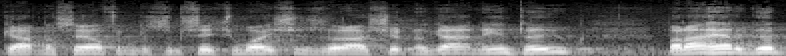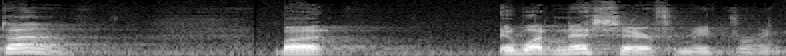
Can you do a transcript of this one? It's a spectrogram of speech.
Got myself into some situations that I shouldn't have gotten into, but I had a good time. But it wasn't necessary for me to drink.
